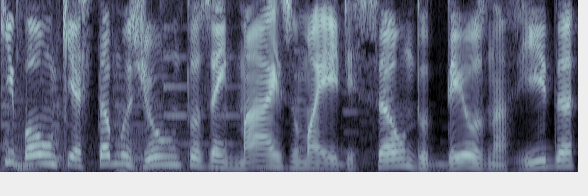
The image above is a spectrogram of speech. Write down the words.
Que bom que estamos juntos em mais uma edição do Deus na Vida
